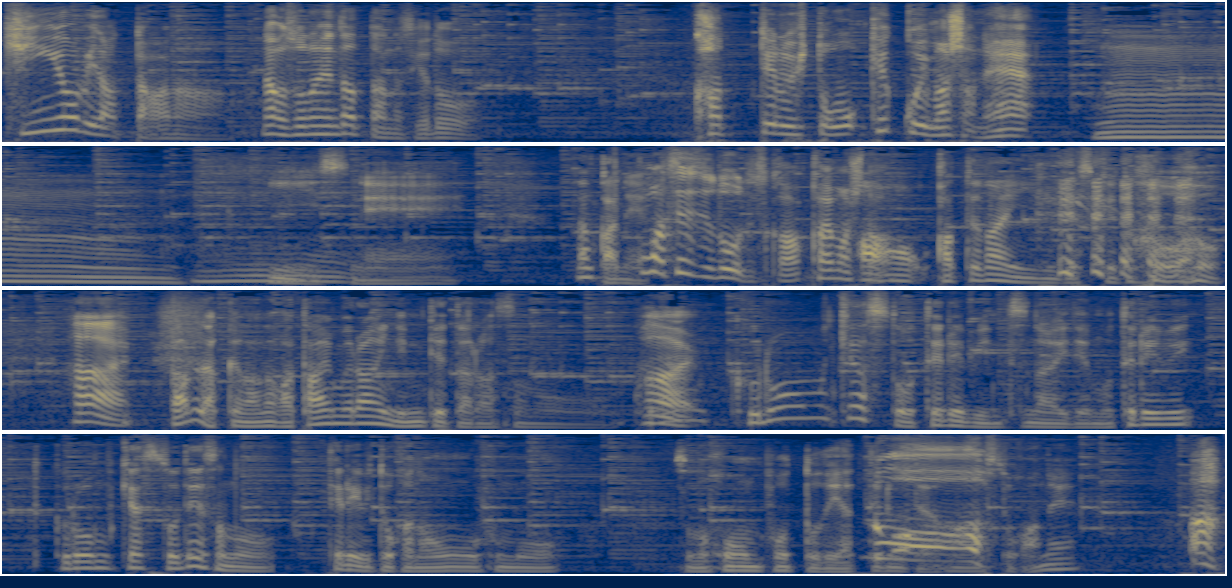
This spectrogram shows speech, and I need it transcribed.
金曜日だったかな？なんかその辺だったんですけど、買ってる人結構いましたね。うーん。いいですね。ね。なんかね小、松先生どうですか？買いました？あ、買ってないんですけど、はい。誰だっけな？なんかタイムラインで見てたら、その、はいクロームキャストをテレビにつないでも、テレビ、クロームキャストでその、テレビとかのオンオフも、そのホームポットでやってるみたいな話とかね。あ、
